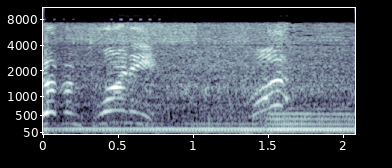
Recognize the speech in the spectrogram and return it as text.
Took him 20. What?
